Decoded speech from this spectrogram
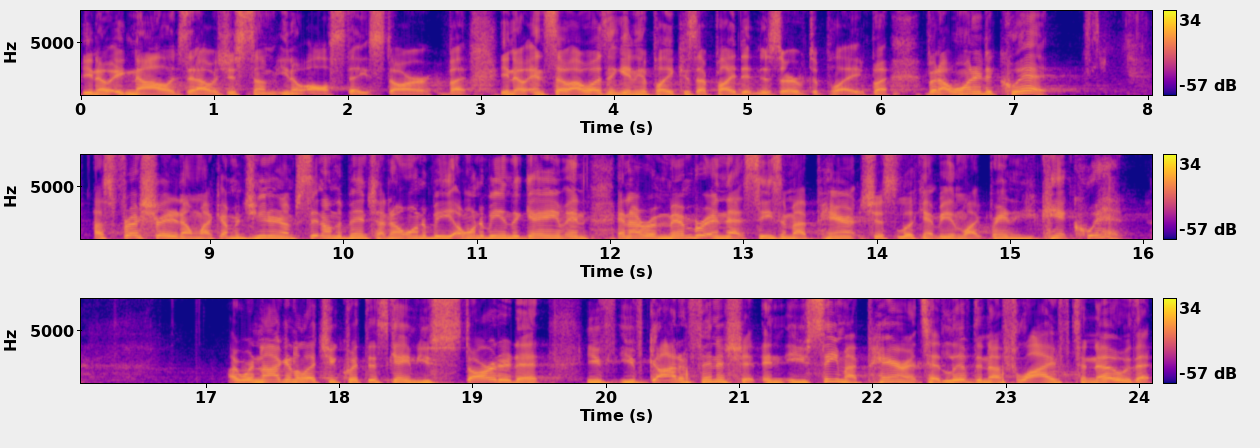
you know, acknowledge that I was just some, you know, all-state star. But you know, and so I wasn't getting to play because I probably didn't deserve to play. But but I wanted to quit. I was frustrated. I'm like, I'm a junior and I'm sitting on the bench. I don't want to be, I want to be in the game. And, and I remember in that season, my parents just looking at me and like, Brandon, you can't quit. Like, we're not going to let you quit this game. You started it. You've, you've got to finish it. And you see, my parents had lived enough life to know that,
